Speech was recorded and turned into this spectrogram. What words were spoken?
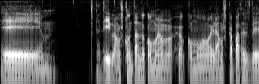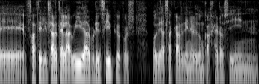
Eh, y íbamos contando cómo, cómo, éramos capaces de facilitarte la vida al principio, pues podías sacar dinero de un cajero sin,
